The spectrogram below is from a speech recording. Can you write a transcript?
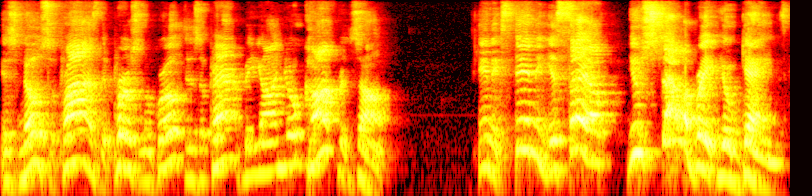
It's no surprise that personal growth is apparent beyond your comfort zone. In extending yourself, you celebrate your gains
